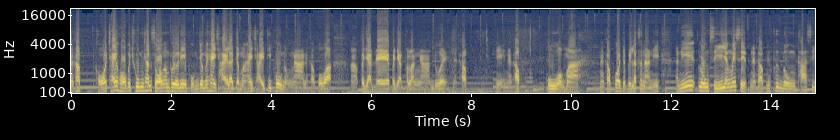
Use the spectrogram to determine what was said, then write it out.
นะครับขอใช้หอประชุมชั้น 2อำเภอนี่ผมจะไม่ให้ใช้แล้วจะมาให้ใช้ที่โคกหนองนานะครับ เพราะว่าอ่าประหยัดแอร์ประหยัดพลังงานด้วยนะครับนี่นะครับปูออกมา นะครับก็จะเป็นลักษณะนี้ อันนี้ลงสียังไม่เสร็จนะครับนี่เพิ่งลงทาสี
